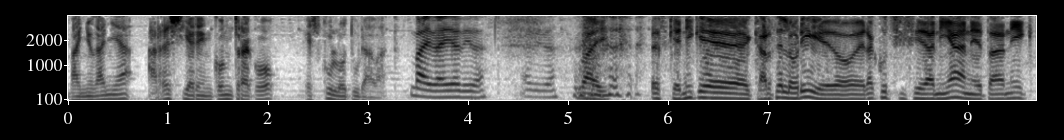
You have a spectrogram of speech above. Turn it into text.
baino gaina arresiaren kontrako eskulotura bat. Bai, bai, hori da. Hori da. Bai, ezke nik eh, kartel hori edo erakutsi zidanian eta nik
